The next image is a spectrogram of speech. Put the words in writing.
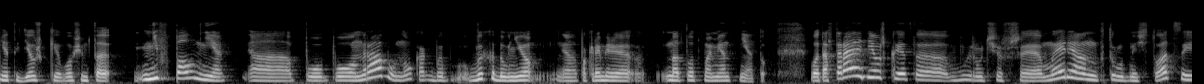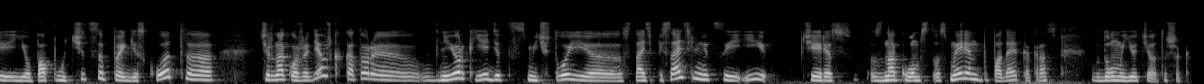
этой девушке, в общем-то, не вполне э, по, по нраву, но как бы выхода у нее, э, по крайней мере, на тот момент нету. Вот. А вторая девушка — это выручившая Мэриан в трудной ситуации, ее попутчица Пегги Скотт, э, чернокожая девушка, которая в Нью-Йорк едет с мечтой э, стать писательницей и через знакомство с Мэриан попадает как раз в дом ее тетушек.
